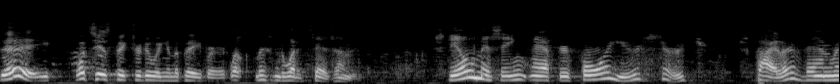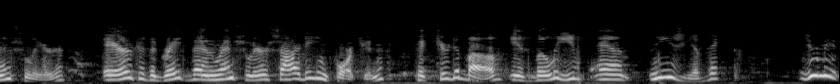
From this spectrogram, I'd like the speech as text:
Day? What's his picture doing in the paper? Well, listen to what it says on it. Still missing after four years' search, Schuyler Van Rensselaer, heir to the great Van Rensselaer sardine fortune, pictured above, is believed amnesia victim. You mean.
